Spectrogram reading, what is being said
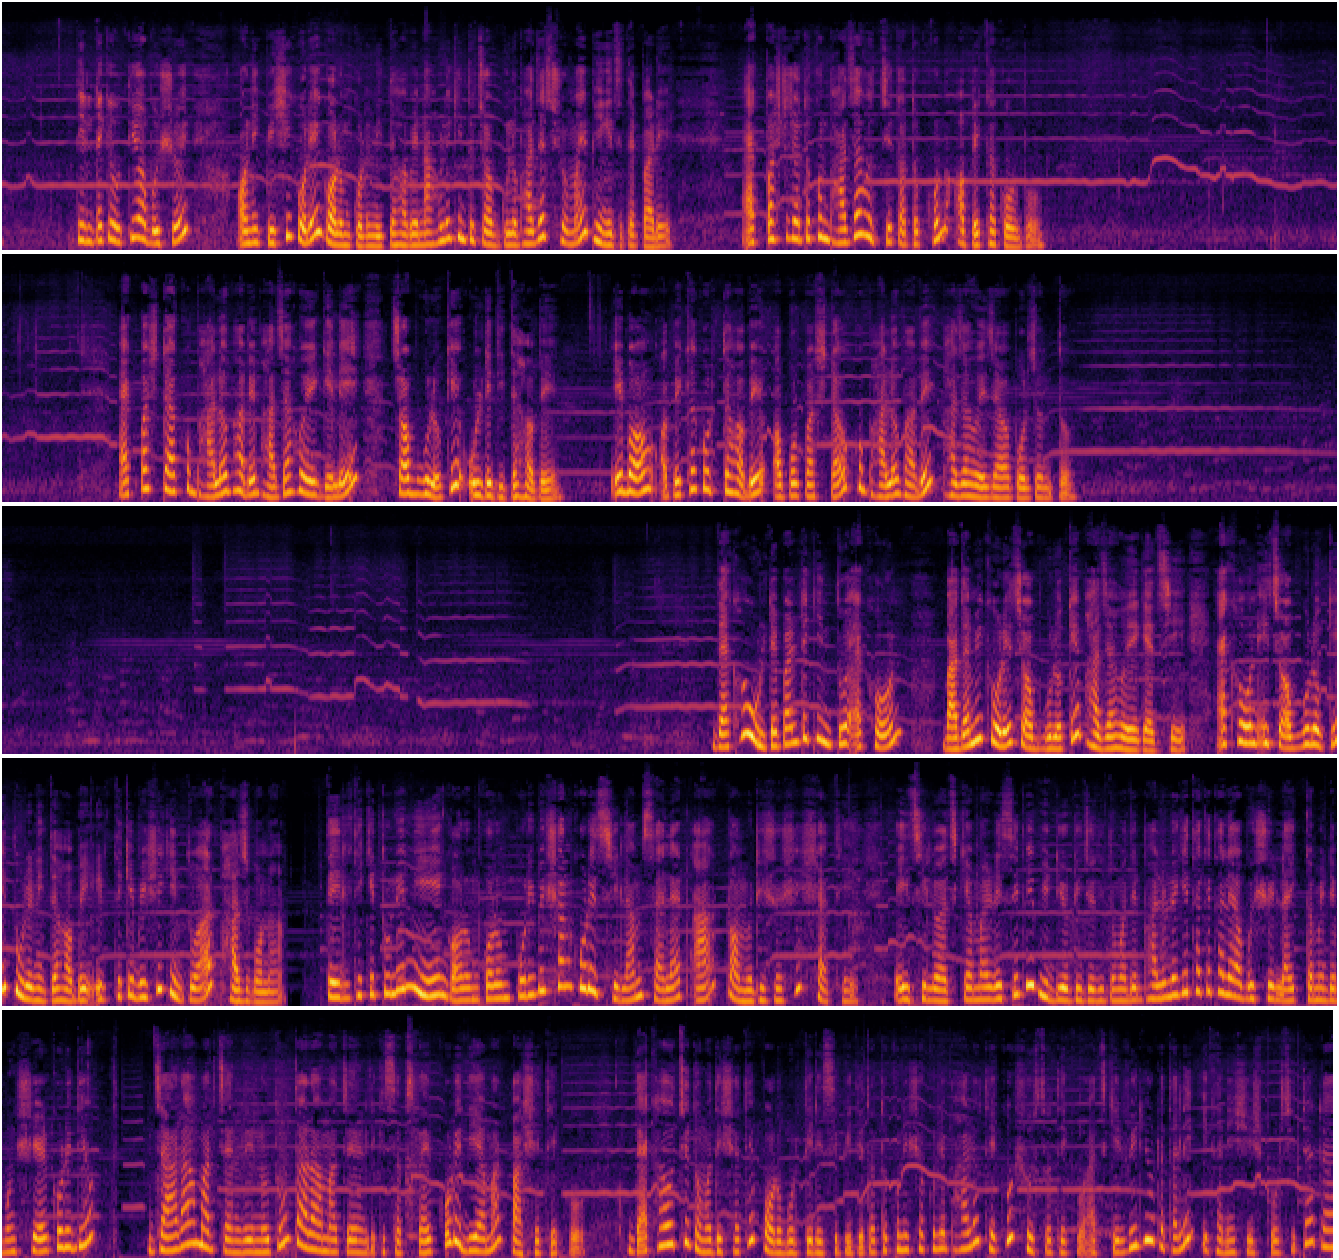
তেলটাকে অতি অবশ্যই অনেক বেশি করে গরম করে নিতে হবে, না হলে কিন্তু চপগুলো ভাজার সময় ভেঙে যেতে পারে। এক পাশটা যতক্ষণ ভাজা হচ্ছে, ততক্ষণ অপেক্ষা করব। এক পাশটা খুব ভালোভাবে ভাজা হয়ে গেলে চপগুলোকে উল্টে দিতে হবে এবং অপেক্ষা করতে হবে অপর পাশটাও খুব ভালোভাবে ভাজা হয়ে যাওয়া পর্যন্ত। দেখো উল্টে পাল্টে কিন্তু এখন বাদামি করে চপগুলোকে ভাজা হয়ে গেছে। এখন এই চপগুলোকে তুলে নিতে হবে। এর থেকে বেশি কিন্তু আর ভাজবো না। তেল থেকে তুলে নিয়ে গরম গরম পরিবেশন করেছিলাম স্যালাড আর টমেটো সসের সাথে। এই ছিল আজকে আমার রেসিপি ভিডিওটি যদি তোমাদের ভালো লেগে থাকে তাহলে অবশ্যই লাইক কমেন্ট এবং শেয়ার করে দিও। যারা আমার চ্যানেলে নতুন, তারা আমার চ্যানেলটিকে সাবস্ক্রাইব করে দিয়ে আমার পাশে থেকো। দেখা হচ্ছে তোমাদের সাথে পরবর্তী রেসিপিতে ততক্ষণে সকলে ভালো থেকো, সুস্থ থেকো। আজকের ভিডিওটা তাহলে এখানেই শেষ করছি। টাটা!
